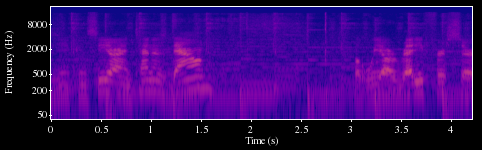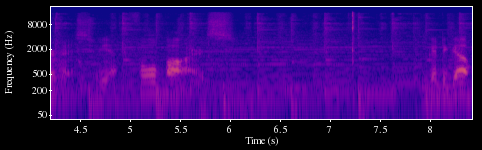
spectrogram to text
As you can see, our antenna is down, but we are ready for service. We have full bars. Good to go.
